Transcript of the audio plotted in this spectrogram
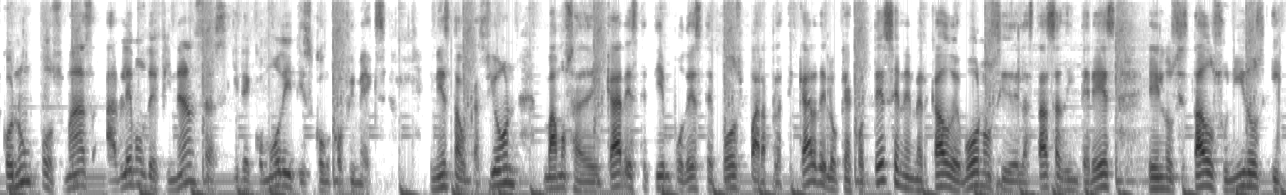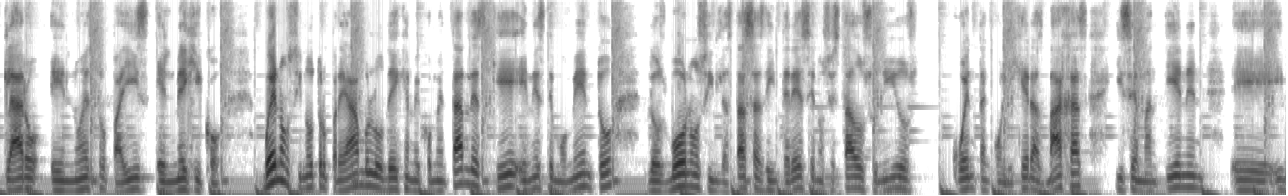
con un post más, hablemos de finanzas y de commodities con Cofimex. En esta ocasión vamos a dedicar este tiempo de este post para platicar de lo que acontece en el mercado de bonos y de las tasas de interés en los Estados Unidos y claro, en nuestro país, en México. Bueno, sin otro preámbulo, déjenme comentarles que en este momento los bonos y las tasas de interés en los Estados Unidos cuentan con ligeras bajas y se mantienen eh, y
